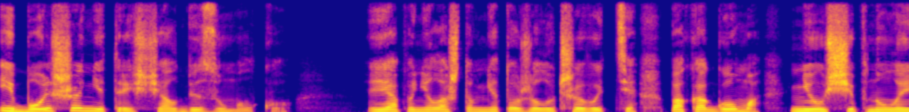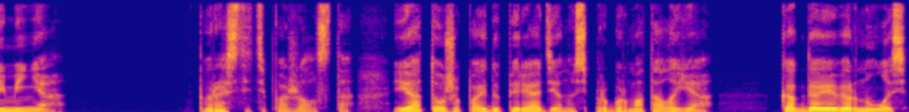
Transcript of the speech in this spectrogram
и больше не трещал безумолку. Я поняла, что мне тоже лучше выйти, пока Гома не ущипнула и меня. «Простите, пожалуйста, я тоже пойду переоденусь», — пробормотала я. Когда я вернулась,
